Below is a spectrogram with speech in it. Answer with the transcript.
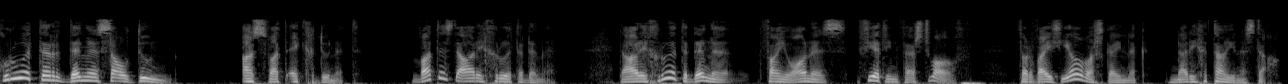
groter dinge sal doen as wat ek gedoen het. Wat is daardie groter dinge? Daardie groter dinge van Johannes 14 vers 12 verwys heel waarskynlik na die getuienisdag.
